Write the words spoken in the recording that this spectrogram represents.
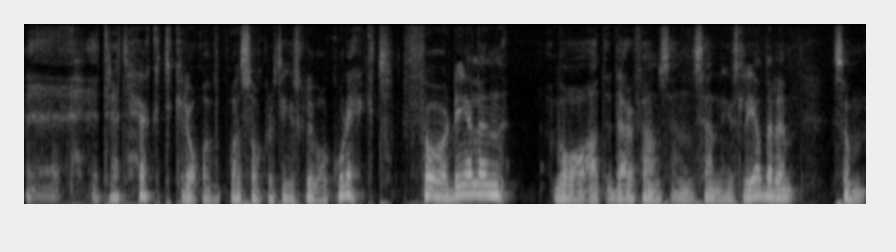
Eh, ett rätt högt krav på att saker och ting skulle vara korrekt. Fördelen var att där fanns en sändningsledare som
